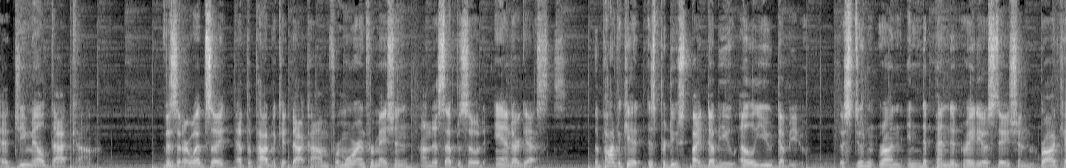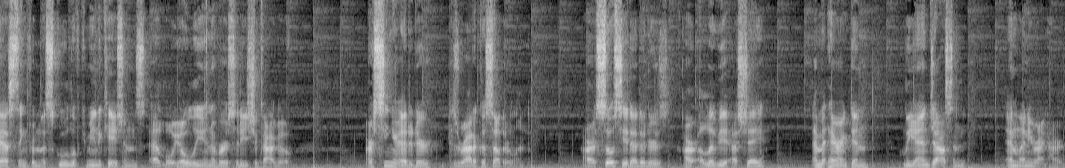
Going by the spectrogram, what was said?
at gmail.com. Visit our website at thepodvocate.com for more information on this episode and our guests. The Podvocate is produced by WLUW, the student run independent radio station broadcasting from the School of Communications at Loyola University Chicago. Our senior editor is Radhika Sutherland. Our associate editors are Olivia Ashe, Emmett Harrington, Leanne Jossend, and Lenny Reinhardt.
